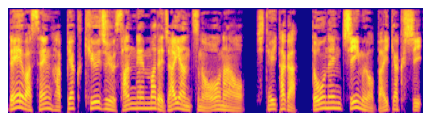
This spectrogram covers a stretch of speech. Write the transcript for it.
例は1893年までジャイアンツのオーナーをしていたが、同年チームを売却し、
